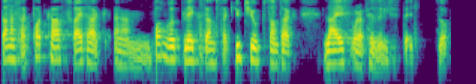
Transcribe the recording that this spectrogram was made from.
Donnerstag Podcast, Freitag ähm, Wochenrückblick, Samstag YouTube, Sonntag Live oder persönliches Bild. So,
